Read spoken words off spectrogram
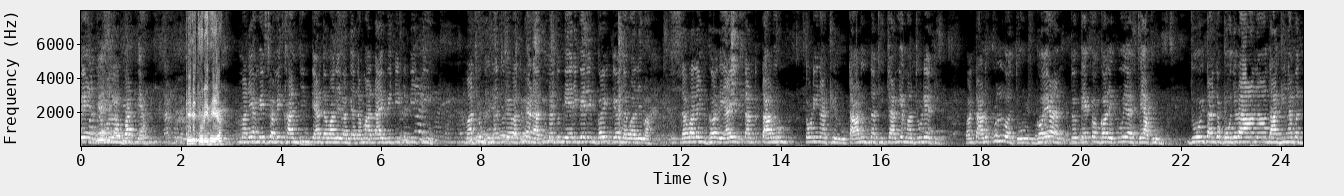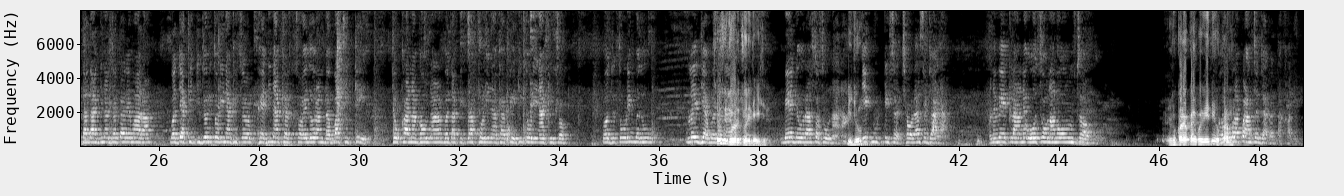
રમીલાબેન રમણલાલ ભાટિયા કેવી ચોરી થઈ આ? મારે અમે સમીર ખાનજીને ત્યાં દવા લેવા ગયા હતા. મારા ડાયાબિટીસ ને બીપી. માથું ઊભું નતું રહેવાતું હેડાતું નતું. બેરી બેરી ગઈ ત્યાં દવા લેવા. દવા લઈને ઘરે આવી ત્યાં તો તાળું તોડી નાખેલું. તાળું જ નથી. ચાવીએ માર જોડે હતી. પણ તાળું ખુલ્લું હતું. ગયા તો કંઈક ઘરે કોઈ હશે આપણું. જોયું ત્યાં તો ગોદડાના દાગીના બધા દાગીના જતા રહે મારા. બધા આખી તિજોરી તોડી નાખી છે ફેદી નાખ્યા સોય દોરાના ડબ્બા છૂટકી ચોખાના ઘઉંના બધા પીપળા ખોલી નાખ્યા પેટી તોડી નાખી છે બધું તોડીને બધું લઈ ગયા બધું શું ચોરી ચોરી થઈ છે? બે દોરા છે સોનાના બીજું? એક મુઠ્ઠી છે છોડા છે જાડા અને વેટલા અને ઓ સોનાનો ઓમ છે રોકડ રોકડ કોઈ રોકડ પાંચ હજાર હતા ખાલી.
